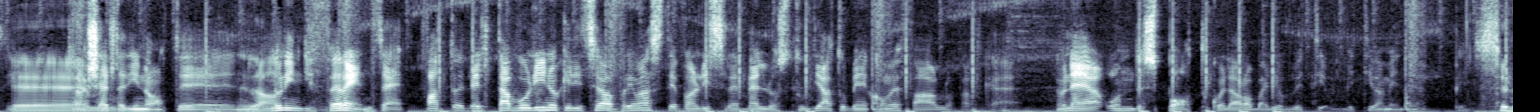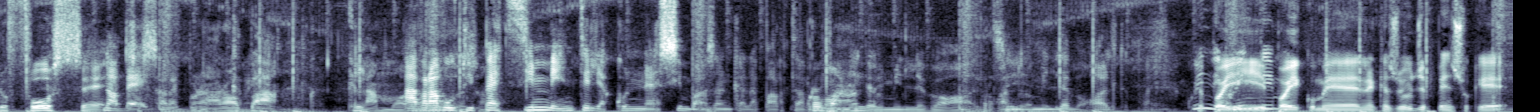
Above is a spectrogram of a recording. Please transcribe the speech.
Sì. C'è una scelta di notte esatto. non indifferente. Cioè, fatto del tavolino che diceva prima Stefano, lì sarebbe bello studiato bene come farlo perché non è on the spot quella roba lì obiettiv- obiettivamente. Se lo fosse, no, beh, sarebbe una roba clamorosa. Avrà avuto i pezzi in mente e li ha connessi in base anche alla parte armonica. Provandoli mille volte. Provandolo sì. mille volte. Poi. Quindi, poi, quindi... poi, come nel caso di Uge, penso che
